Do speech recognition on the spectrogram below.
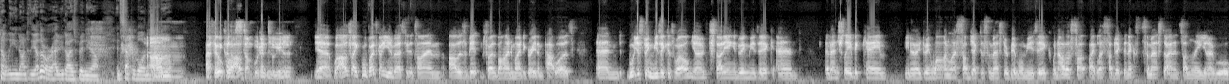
you know, leaned onto the other, or have you guys been, you know, inseparable in? Um, I feel we kind well, of I was stumbled into to uni. Yeah, well, I was like, we are both going to university at the time. I was a bit further behind in my degree than Pat was, and we were just doing music as well. You know, studying and doing music, and eventually it became, you know, doing one less subject a semester, a bit more music, another su- like less subject the next semester, and then suddenly, you know, we were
